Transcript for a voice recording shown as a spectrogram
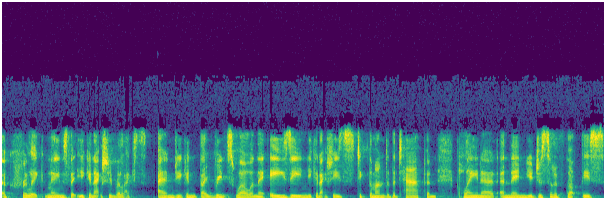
acrylic means that you can actually relax and you can they rinse well and they're easy and you can actually stick them under the tap and clean it and then you just sort of got this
